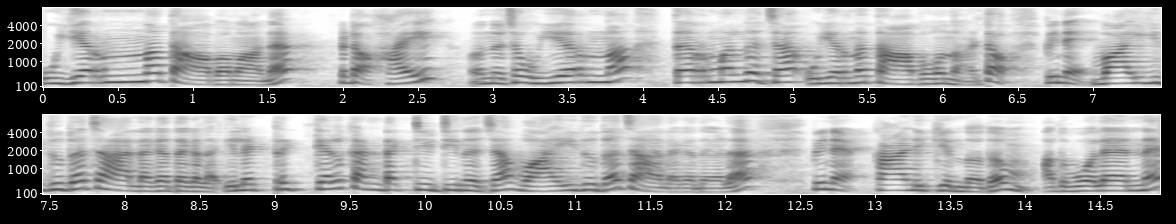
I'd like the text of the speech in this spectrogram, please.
ഉയർന്ന താപമാണ് കേട്ടോ. ഹൈ എന്ന് വെച്ചാൽ ഉയർന്ന തെർമൽ എന്ന് വെച്ചാൽ ഉയർന്ന താപം എന്നാണ് കേട്ടോ. പിന്നെ വൈദ്യുത ചാലകതകൾ ഇലക്ട്രിക്കൽ കണ്ടക്ടിവിറ്റി എന്ന് വെച്ചാൽ വൈദ്യുത ചാലകതകൾ പിന്നെ കാണിക്കുന്നതും അതുപോലെ തന്നെ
